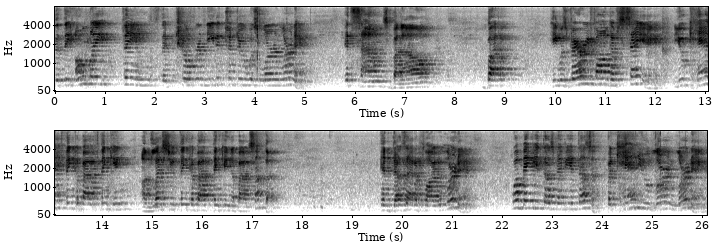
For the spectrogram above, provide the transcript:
that the only thing that children needed to do was learn. It sounds banal, but he was very fond of saying, you can't think about thinking unless you think about thinking about something. And does that apply to learning? Well, maybe it does, maybe it doesn't. But can you learn learning?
